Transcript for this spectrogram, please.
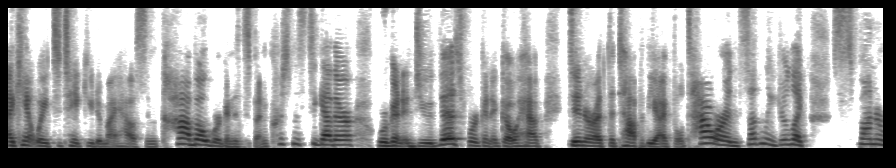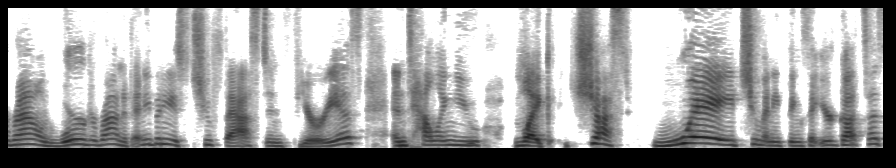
I can't wait to take you to my house in Cabo. We're going to spend Christmas together. We're going to do this. We're going to go have dinner at the top of the Eiffel Tower. And suddenly you're like spun around, word around. If anybody is too fast and furious and telling you like just way too many things that your gut says,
